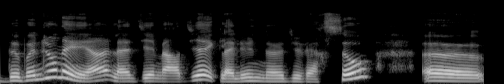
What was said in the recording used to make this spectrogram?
De bonnes journées, hein, lundi et mardi avec la lune du Verseau, euh,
